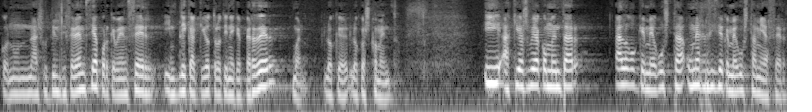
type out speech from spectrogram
con una sutil diferencia, porque vencer implica que otro tiene que perder. Bueno, lo que, os comento. Y aquí os voy a comentar algo que me gusta, un ejercicio que me gusta a mí hacer.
